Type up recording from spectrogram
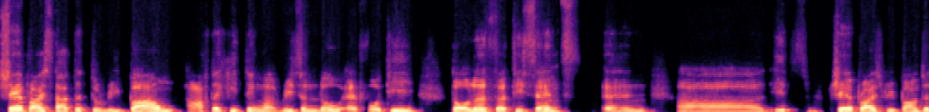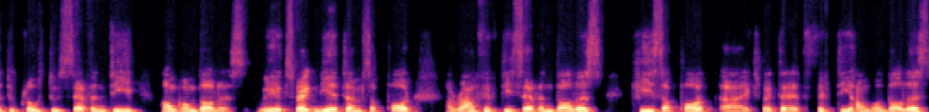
share price started to rebound after hitting a recent low at $40.30 and uh, its share price rebounded to close to 70 Hong Kong dollars. We expect near-term support around $57. Key support uh, expected at 50 Hong Kong dollars.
